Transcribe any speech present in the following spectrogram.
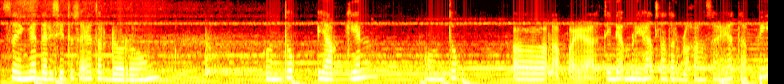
Sehingga dari situ saya terdorong untuk yakin untuk uh, apa ya, tidak melihat latar belakang saya tapi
